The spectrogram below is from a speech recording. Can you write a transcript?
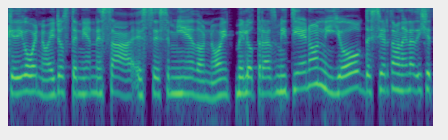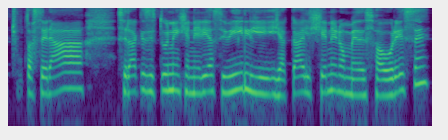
que digo, bueno, ellos tenían esa, ese, ese, miedo, ¿no? Y me lo transmitieron y yo de cierta manera dije, chuta, ¿será, será que si estoy en ingeniería civil y, y, acá el género me desfavorece?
